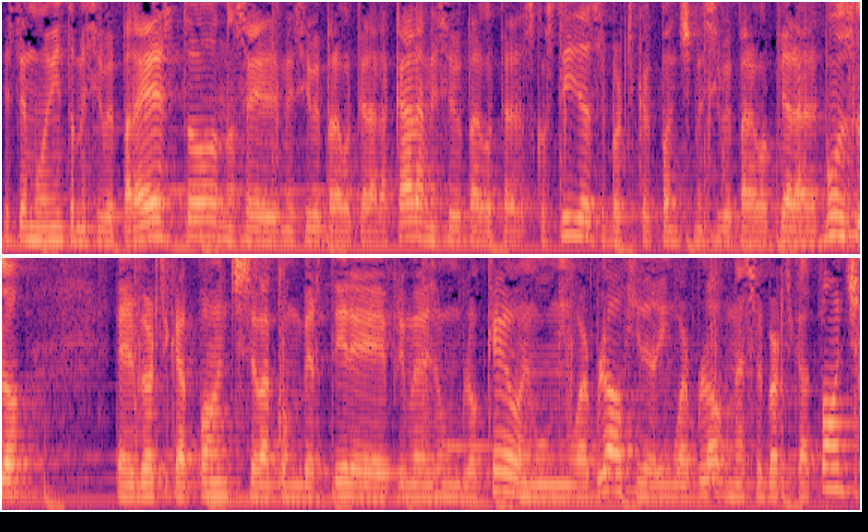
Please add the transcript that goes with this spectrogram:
Este movimiento me sirve para esto, no sé, me sirve para golpear a la cara, me sirve para golpear a las costillas, el vertical punch me sirve para golpear al muslo, el vertical punch se va a convertir eh, primero en un bloqueo, en un inward block y del inward block nace el vertical punch.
